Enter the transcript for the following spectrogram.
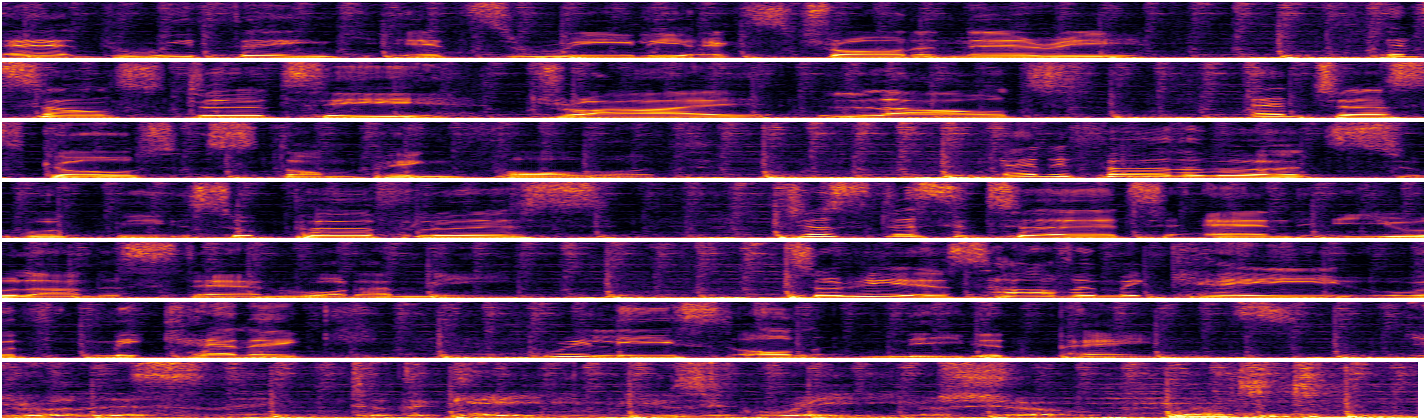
and we think it's really extraordinary. It sounds dirty, dry, loud, and just goes stomping forward. Any further words would be superfluous. Just listen to it and you'll understand what I mean. So here's Harvey McKay with Mechanic, released on Needed Paints. You're listening to the KD Music Radio Show.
